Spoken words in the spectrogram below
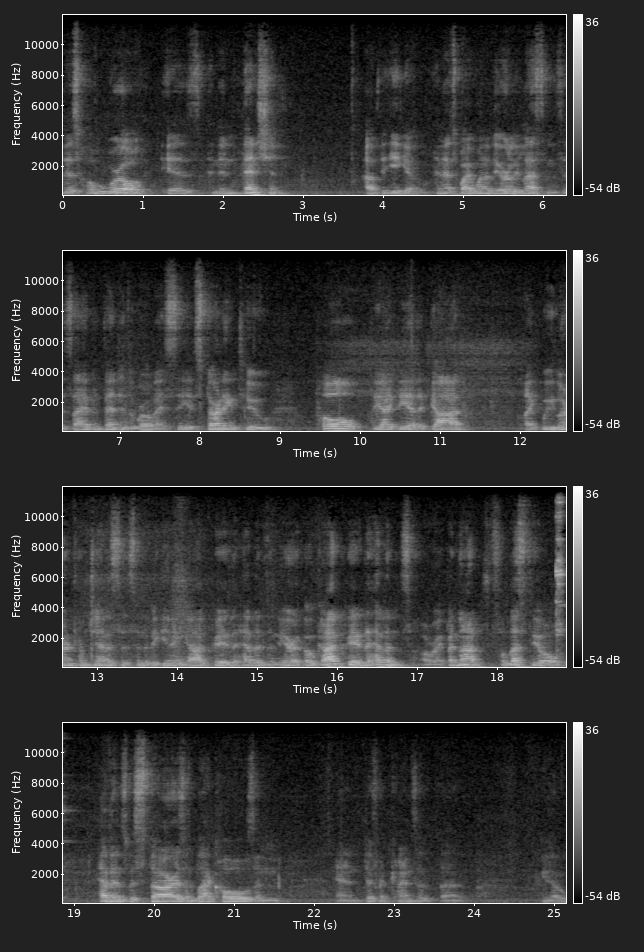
this whole world is an invention of the ego, and that's why one of the early lessons is I have invented the world I see. It's starting to pull the idea that God, like we learned from Genesis in the beginning, God created the heavens and the earth. Oh, God created the heavens, all right, but not celestial heavens with stars and black holes and and different kinds of uh, you know,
